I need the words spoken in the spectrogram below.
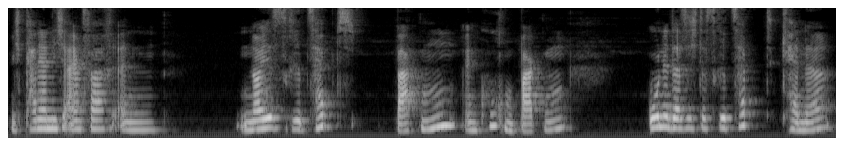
ich kann ja nicht einfach ein neues Rezept backen, einen Kuchen backen, ohne dass ich das Rezept kenne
